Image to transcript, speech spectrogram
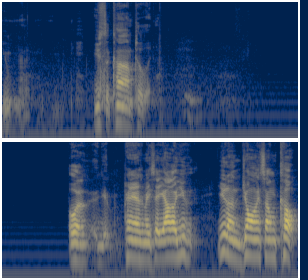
you you succumb to it. Or parents may say, "Oh, you you done joined some cult."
